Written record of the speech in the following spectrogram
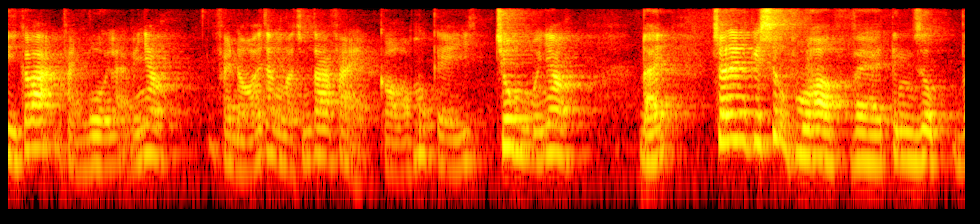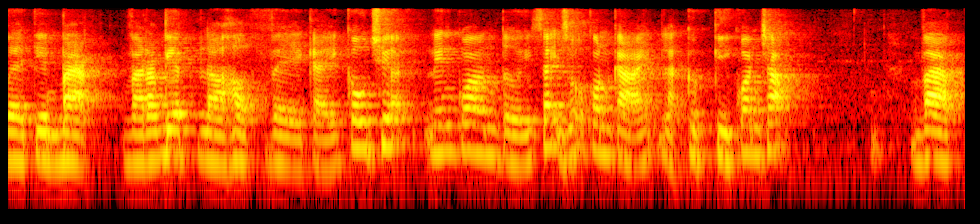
thì các bạn phải ngồi lại với nhau, phải nói rằng là chúng ta phải có một cái chung với nhau. Đấy, cho nên cái sự phù hợp về tình dục, về tiền bạc và đặc biệt là hợp về cái câu chuyện liên quan tới dạy dỗ con cái là cực kỳ quan trọng. Và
